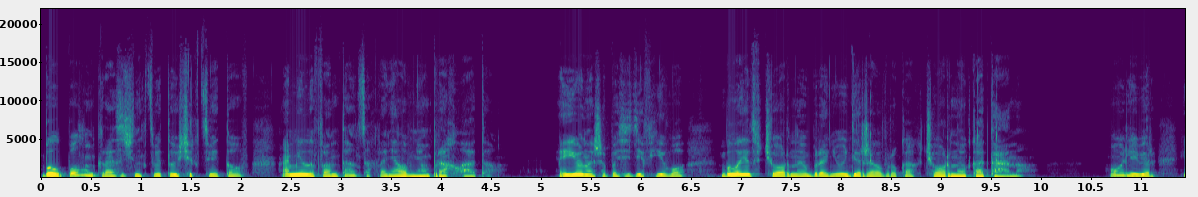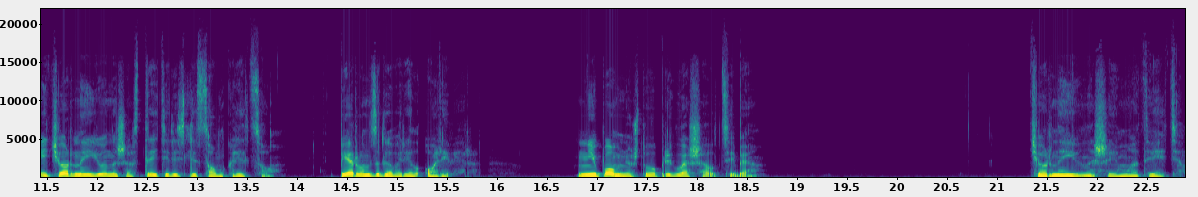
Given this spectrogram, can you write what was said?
был полон красочных цветущих цветов, а милый фонтан сохранял в нем прохладу. Юноша, посетив его, был одет в черную броню и держал в руках черную катану. Оливер и черный юноша встретились лицом к лицу. Первым заговорил Оливер. Не помню, что приглашал тебя. Черный юноша ему ответил.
